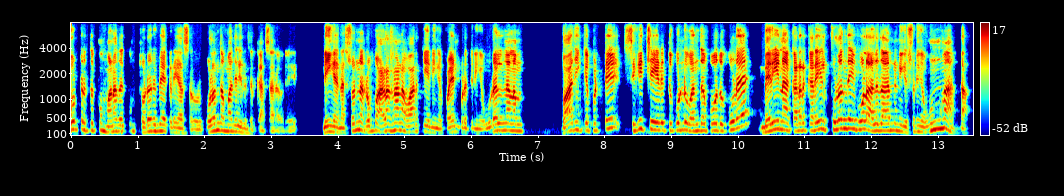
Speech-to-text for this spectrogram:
தோற்றத்துக்கும் மனதுக்கும் தொடர்பே கிடையாது சார். ஒரு குழந்தை மாதிரி இருந்திருக்கார் சார் அவரு? நீங்க நான் சொன்ன ரொம்ப அழகான வார்த்தையை நீங்க பயன்படுத்துறீங்க. உடல் நலம் பாதிக்கப்பட்டு சிகிச்சை எடுத்துக்கொண்டு வந்த போது கூட மெரினா கடற்கரையில் குழந்தை போல அழுதாருன்னு நீங்க சொன்னீங்க. உண்மை அதுதான்.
